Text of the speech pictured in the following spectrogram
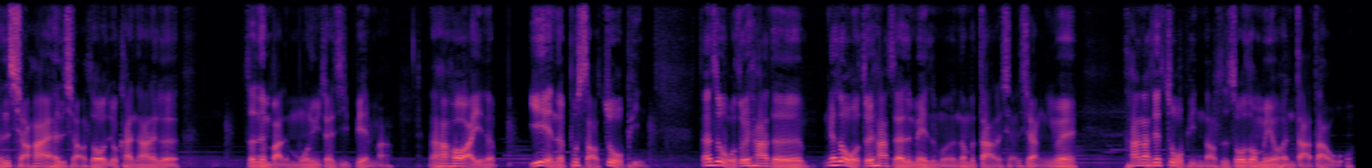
很小，他还很小的时候我就看他那个真人版的《魔女宅急便》嘛，然后后来演了也演了不少作品。但是我对他的，应该说我对他实在是没什么那么大的想象，因为他那些作品老实说都没有很打到我。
